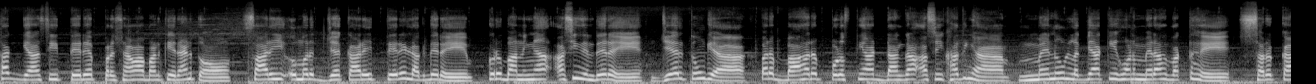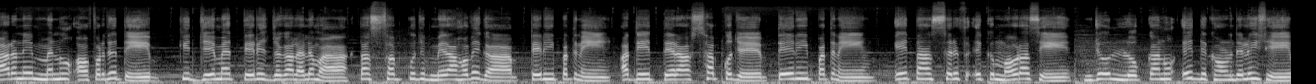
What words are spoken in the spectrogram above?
ਥੱਕ ਗਿਆ ਸੀ ਤੇਰੇ ਪਰਛਾਵਾਂ ਬਣ ਕੇ ਰਹਿਣ ਤੋਂ। ਸਾਰੀ ਉਮਰ ਜੈਕਾਰੇ ਤੇਰੇ ਲੱਗਦੇ ਰਹੇ, ਕੁਰਬਾਨੀਆਂ ਅਸੀਂ ਦਿੰਦੇ ਰਹੇ, ਜੇਲ੍ਹ ਤੂੰ ਗਿਆ, ਪਰ ਬਾਹਰ ਪੁਲਿਸ ਦੀਆਂ ਡਾਂਗਾ ਅਸੀਂ ਖਾਧੀਆਂ। ਮੈਨੂੰ ਲੱਗਿਆ ਕਿ ਹੁਣ ਮੇਰਾ ਵਕਤ ਹੈ। ਸਰਕਾਰ ਨੇ ਮੈਨੂੰ ਆਫਰ ਦਿੱਤੇ ਕਿ ਜੇ ਮੈਂ ਤੇਰੀ ਜਗ੍ਹਾ ਲੈ ਲਵਾਂ, ਤਾਂ ਸਭ ਕੁਝ ਮੇਰਾ ਹੋਵੇਗਾ, ਤੇਰੀ ਪਤਨੀ ਅਤੇ ਤੇਰਾ ਸਭ ਕੁਝ ਤੇਰੀ ਪਤਨੀ। ਇਹ ਤਾਂ ਸਿਰਫ ਇੱਕ ਮੌਰਾ ਸੀ, ਜੋ ਲੋਕਾਂ ਨੂੰ ਇਹ ਦਿਖਾਉਣ ਦੇ ਲਈ ਸੀ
